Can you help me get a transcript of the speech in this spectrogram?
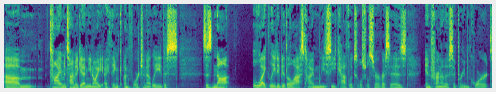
um, time and time again. You know, I, I, think unfortunately this this is not likely to be the last time we see Catholic social services in front of the Supreme Court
